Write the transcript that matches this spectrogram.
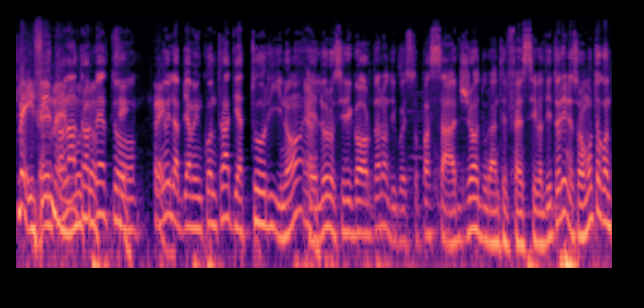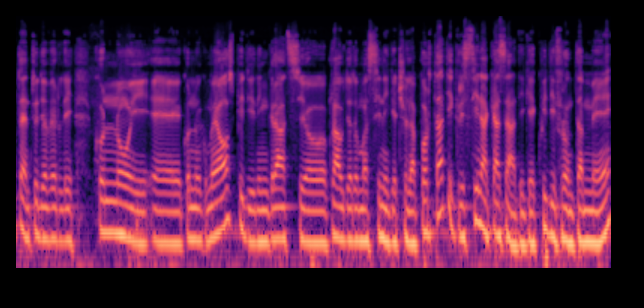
Beh, il film Eh, tra l'altro, molto... Alberto, Sì, prego. noi li abbiamo incontrati a Torino Ah. e loro si ricordano di questo passaggio durante il Festival di Torino. Sono molto contento di averli con noi, eh, con noi come ospiti. Ringrazio Claudia Tomassini che ce li ha portati e Cristina Casati che è qui di fronte a me,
